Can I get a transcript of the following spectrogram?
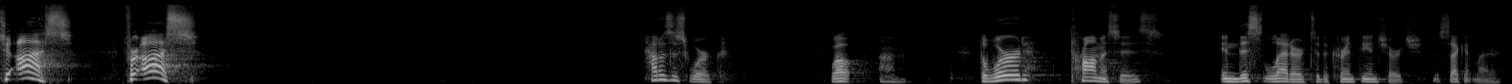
to us, for us. How does this work? Well, um, the word promises in this letter to the Corinthian church, the second letter,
